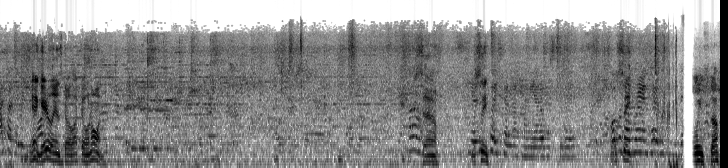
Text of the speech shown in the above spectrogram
I thought they were Yeah, Gatorland's got a lot going on. So, we'll this see. place got enough money out of us today. What We'll was see. our grand total for? Halloween stuff.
